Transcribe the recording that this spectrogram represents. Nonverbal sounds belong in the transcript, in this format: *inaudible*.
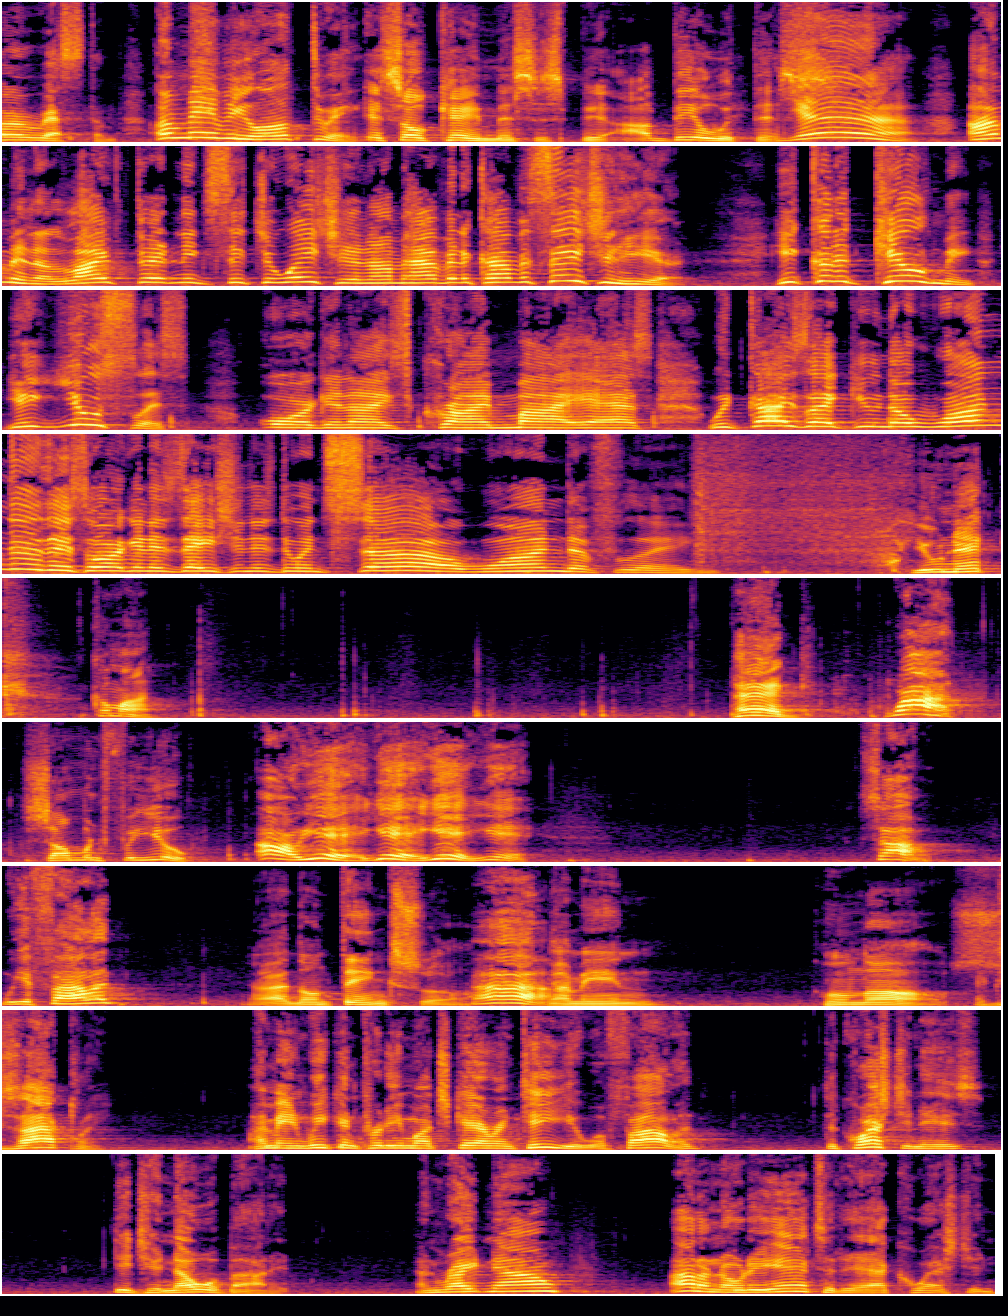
arrest them. Or maybe all three. It's okay, Mrs. B. I'll deal with this. Yeah, I'm in a life-threatening situation and I'm having a conversation here. He could have killed me. You're useless. Organized crime, my ass. With guys like you, no wonder this organization is doing so wonderfully. You, Nick? Come on. Peg, What? someone for you. Oh, yeah, yeah, yeah, yeah. So, were you followed? I don't think so. Ah. I mean, who knows? Exactly. I mean, we can pretty much guarantee you were followed. The question is, did you know about it? And right now, I don't know the answer to that question.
